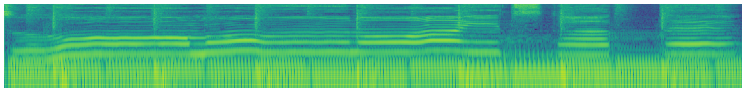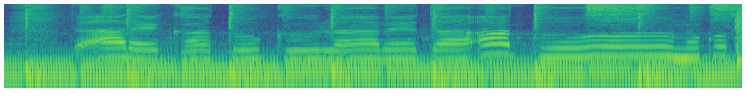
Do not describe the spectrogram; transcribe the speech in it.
そう思うのはいつだって誰かと比べた後のこと。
